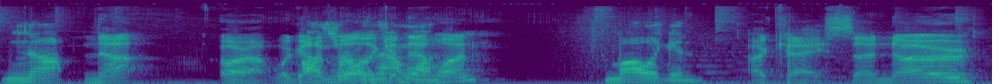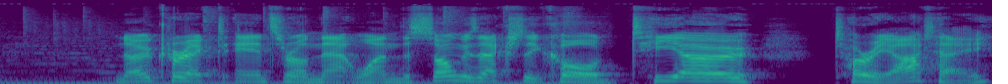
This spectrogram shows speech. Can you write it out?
no, No. All right, we're gonna Buzzer on mulligan that that one. one. Mulligan. Okay, so no, no correct answer on that one. The song is actually called Teo Torriatte,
